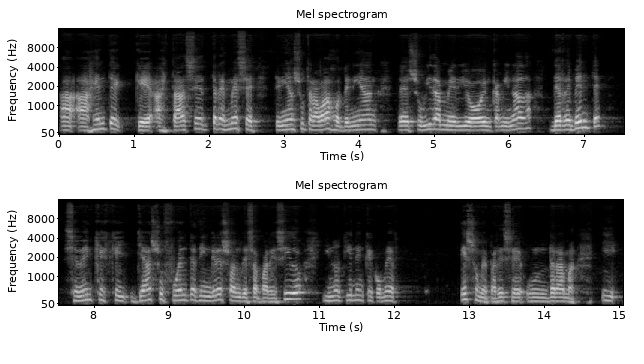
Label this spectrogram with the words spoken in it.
a, gente que hasta hace tres meses tenían su trabajo, tenían eh, su vida medio encaminada, de repente se ven que es que ya sus fuentes de ingreso han desaparecido y no tienen que comer. Eso me parece un drama. Y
